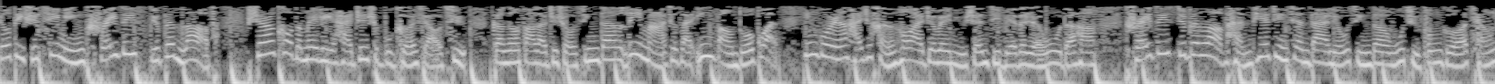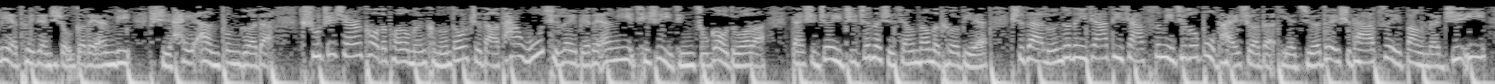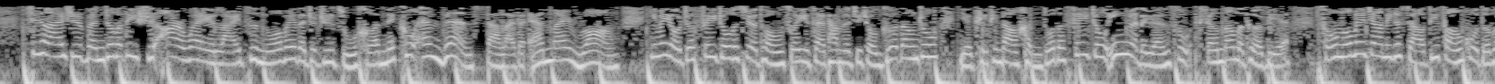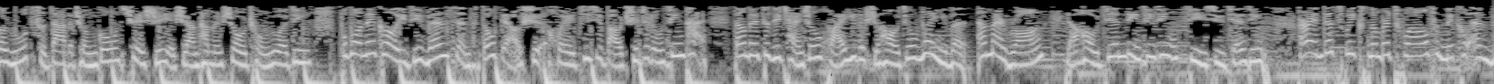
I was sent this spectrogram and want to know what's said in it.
周第十七名 Crazy Stupid Love。十二扣的魅力还真是不可小觑，刚刚发了这首新单，立马就在英榜夺冠。英国人还是很厚爱这位女神级别的人物的哈。Crazy Stupid Love 很贴近现代流行的舞曲风格，强烈推荐这首歌的 MV 是黑暗风格的。熟知 s h a r c o 的朋友们可能都知道，他舞曲类别的 MV 其实已经足够多了，但是这一支真的是相当的特别，是在伦敦的一家地下私密俱乐部拍摄的，也绝对是他最棒的之一。接下来是本周的第十二位，来自挪威的这支组合 Nico and Vance 带来的 Am I Wrong？因为有着非洲的血统，所以在他们的这首歌当中，也可以听到很多的非洲音乐的元素，相当的特别。从挪威这样的一个小地方获得了如此大的成功，确实也是让他们受宠若惊。不过 Nico 以及 Vincent 都表示会继续保持这种心态，当对自己产生怀疑的时候，就问一问 Am I wrong？然后坚定信心，继续前行。All right, this week's number twelve, Nico and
